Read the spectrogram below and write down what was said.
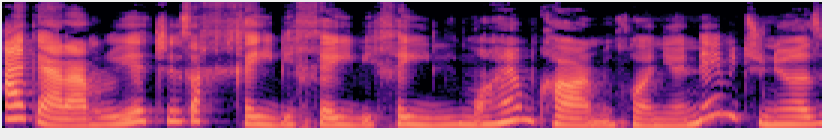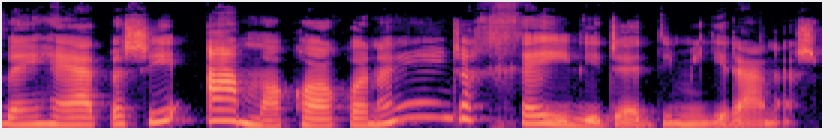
اگرم روی چیز خیلی خیلی خیلی مهم کار می‌کنی و نمی‌تونی به این هیئت باشی اما کارکنای اینجا خیلی جدی میگیرنش.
